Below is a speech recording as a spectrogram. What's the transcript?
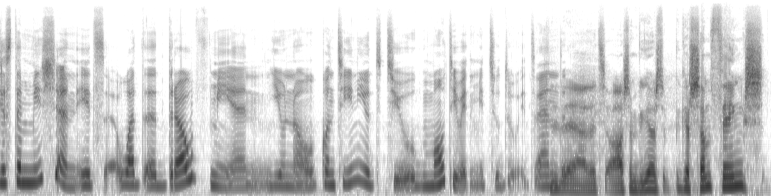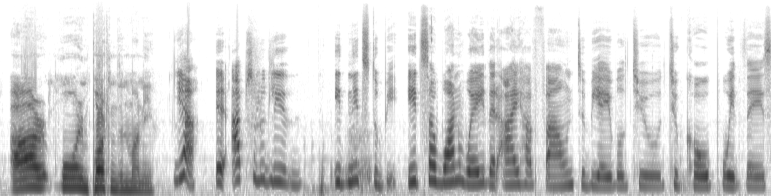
just the mission. It's what uh, drove me and you know continued to motivate me to do it. And yeah that's awesome because because some things are more important than money. Yeah, it absolutely. It needs to be. It's a one way that I have found to be able to to cope with this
